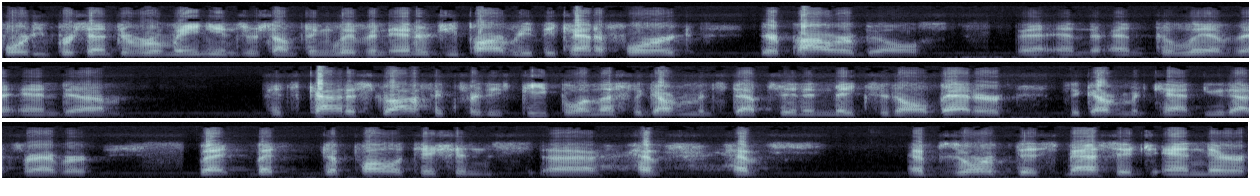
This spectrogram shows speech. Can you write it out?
forty percent of Romanians or something live in energy poverty. They can't afford their power bills and and to live, and um, it's catastrophic for these people unless the government steps in and makes it all better. The government can't do that forever, but but the politicians uh, have have absorbed this message and they're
